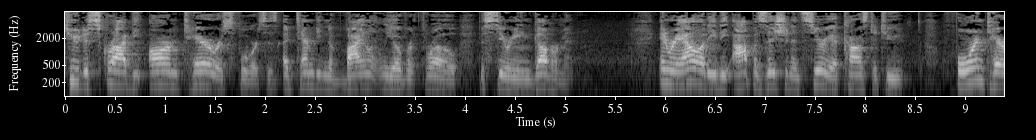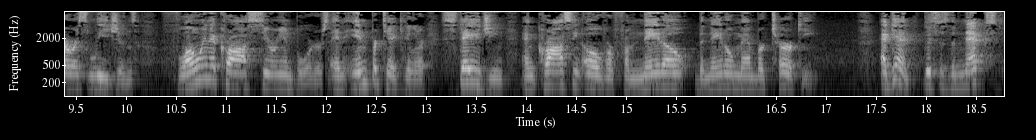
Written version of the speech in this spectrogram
to describe the armed terrorist forces attempting to violently overthrow the Syrian government. In reality, the opposition in Syria constitute foreign terrorist legions flowing across Syrian borders, and in particular, staging and crossing over from NATO, the NATO member Turkey. Again, this is the next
